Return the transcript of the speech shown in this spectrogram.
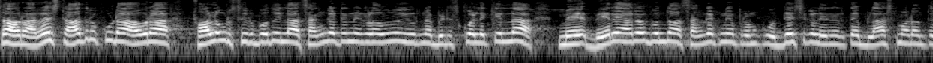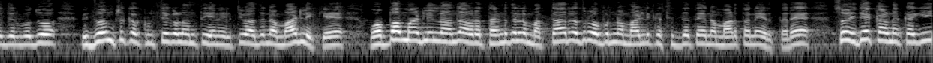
ಸೊ ಅವರು ಅರೆಸ್ಟ್ ಆದರೂ ಕೂಡ ಅವರ ಫಾಲೋವರ್ಸ್ ಇರ್ಬೋದು, ಇಲ್ಲ ಸಂಘಟನೆಗಳವರು ಇವ್ರನ್ನ ಬಿಡಿಸ್ಕೊಳ್ಳಿಕ್ಕೆ ಇಲ್ಲ. ಮೇ, ಬೇರೆ ಯಾರೋ ಬಂದು ಆ ಸಂಘಟನೆಯ ಪ್ರಮುಖ ಉದ್ದೇಶಗಳು ಏನಿರುತ್ತೆ ಬ್ಲಾಸ್ಟ್ ಮಾಡುವಂಥದ್ದು ಇರ್ಬೋದು, ವಿಧ್ವಂಸಕ ಕೃತ್ಯಗಳು ಅಂತ ಏನು ಹೇಳ್ತೀವಿ ಅದನ್ನು ಮಾಡಲಿಕ್ಕೆ ಒಬ್ಬ ಮಾಡಲಿಲ್ಲ ಅಂದರೆ ಅವರ ತಂಡದಲ್ಲಿ ಮತ್ತಾರಾದರೂ ಒಬ್ಬರನ್ನ ಮಾಡಲಿಕ್ಕೆ ಸಿದ್ಧತೆಯನ್ನು ಮಾಡ್ತಾನೆ ಇರ್ತಾರೆ. ಸೊ ಇದೇ ಕಾರಣಕ್ಕಾಗಿ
